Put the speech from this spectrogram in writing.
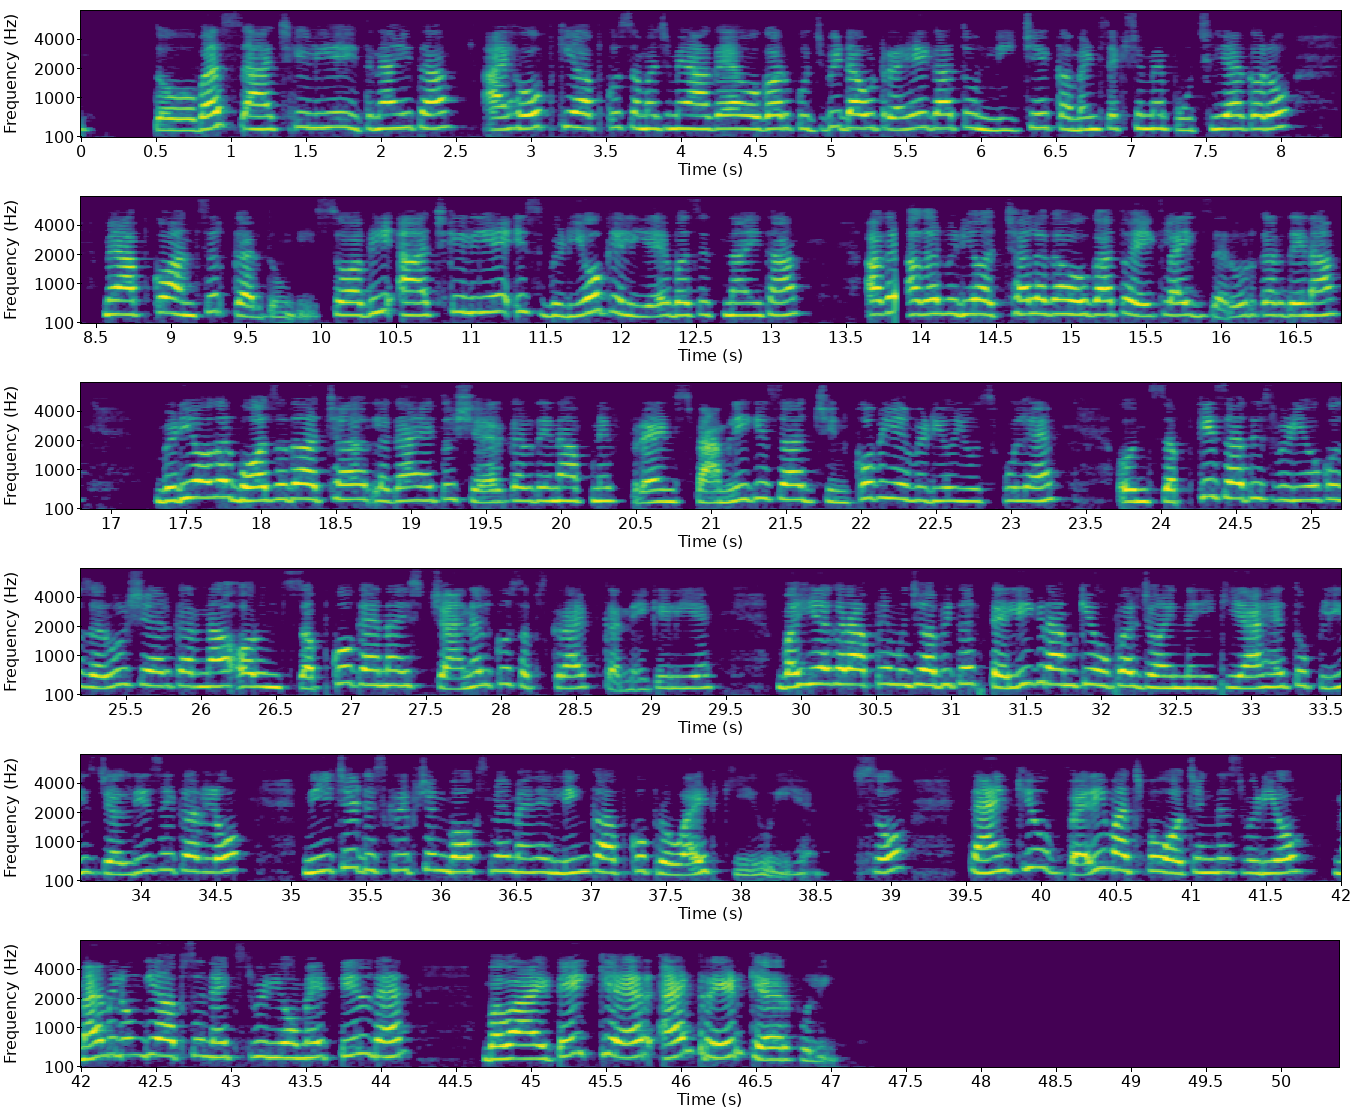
तो बस आज के लिए इतना ही था। आई होप कि आपको समझ में आ गया होगा और कुछ भी डाउट रहेगा तो नीचे कमेंट सेक्शन में पूछ लिया करो। मैं आपको आंसर कर दूँगी। सो अभी आज के लिए इस वीडियो के लिए बस इतना ही था। अगर अगर वीडियो अच्छा लगा होगा तो एक लाइक ज़रूर कर देना। वीडियो अगर बहुत ज़्यादा अच्छा लगा है तो शेयर कर देना अपने फ्रेंड्स फैमिली के साथ जिनको भी ये वीडियो यूज़फुल है। उन सबके साथ इस वीडियो को ज़रूर शेयर करना और उन सबको कहना इस चैनल को सब्सक्राइब करने के लिए। वही अगर आपने मुझे अभी तक टेलीग्राम के ऊपर ज्वाइन नहीं किया है तो प्लीज़ जल्दी से कर लो। नीचे डिस्क्रिप्शन बॉक्स में मैंने लिंक आपको प्रोवाइड की हुई है। So thank you very much for watching this video मैं मिलूँगी आपसे नेक्स्ट वीडियो में। Till then bye take care and trade carefully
